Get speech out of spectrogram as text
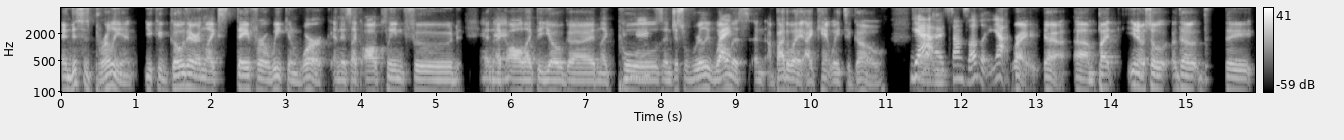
and this is brilliant. You could go there and like stay for a week and work, and it's like all clean food and like Mhm. all like the yoga and like pools and just really Right. wellness. And uh, by the way, I can't wait to go. yeah, um, it sounds lovely. Yeah. Right. Yeah. Um, but you know, so the the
